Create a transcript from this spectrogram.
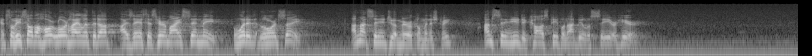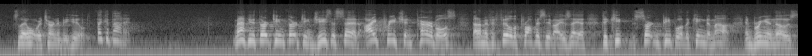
And so he saw the Lord high and lifted up. Isaiah says, Here am I, send me. What did the Lord say? I'm not sending you to a miracle ministry. I'm sending you to cause people not to be able to see or hear. So they won't return and be healed. Think about it. Matthew 13, 13, Jesus said, I preach in parables that I may fulfill the prophecy of Isaiah to keep certain people of the kingdom out and bring in those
